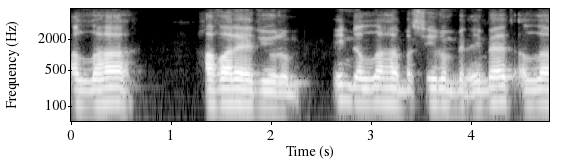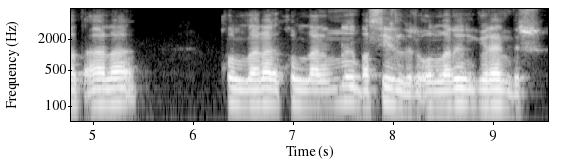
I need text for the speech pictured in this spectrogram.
Allah'a havale ediyorum. İnne Allaha basirun bil ibad. Allah Teala kullara kullarını basirdir. Onları görendir.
